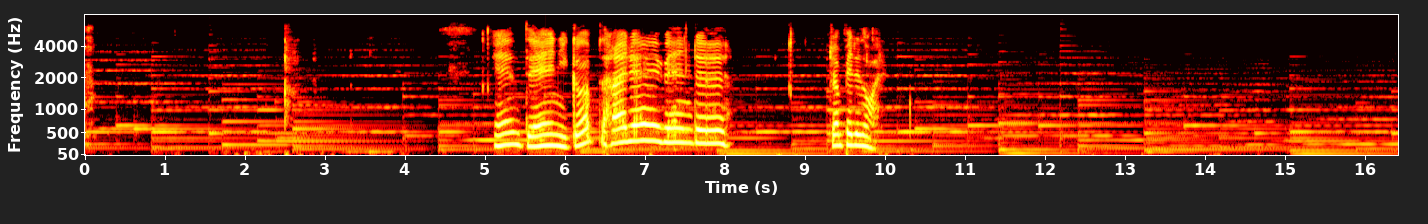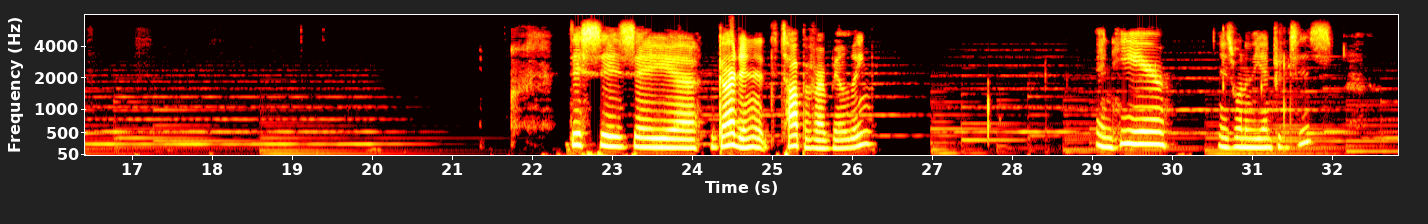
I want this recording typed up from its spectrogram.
and then you go up the high dive and uh, Jump into the water. This is a uh, garden at the top of our building. And here is one of the entrances.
